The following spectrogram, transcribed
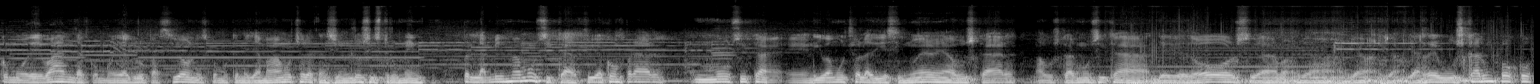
como de banda, como de agrupaciones, como que me llamaba mucho la atención los instrumentos. Pero la misma música, fui a comprar música, en- iba mucho a la 19 a buscar, a buscar música de The Doors y a, y a- y a- y a- y a rebuscar un poco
